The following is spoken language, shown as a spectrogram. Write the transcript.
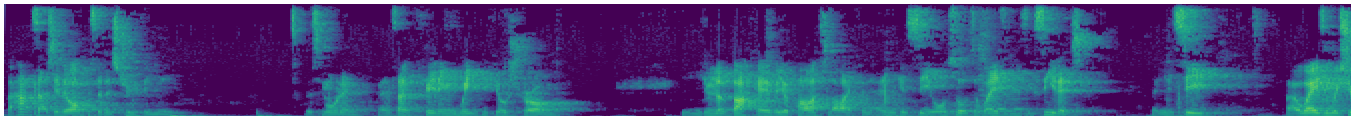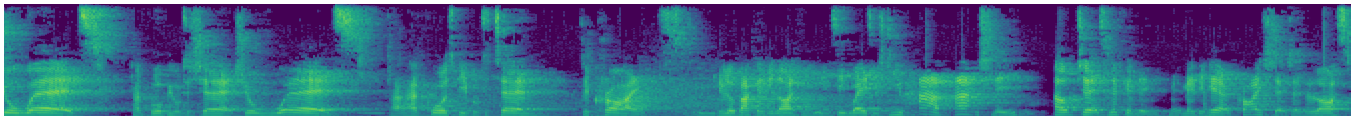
perhaps actually the opposite is true for you this morning. Instead of feeling weak, you feel strong. You can look back over your past life and, and you can see all sorts of ways that you succeeded. You see uh, ways in which your words have brought people to church, your words have caused people to turn to Christ. You can look back over your life and you can see ways in which you have actually helped church significantly. Maybe here at Christ Church over the last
